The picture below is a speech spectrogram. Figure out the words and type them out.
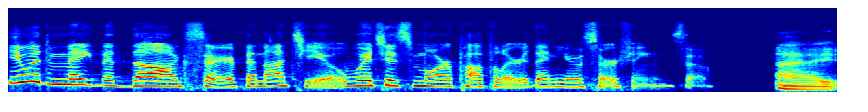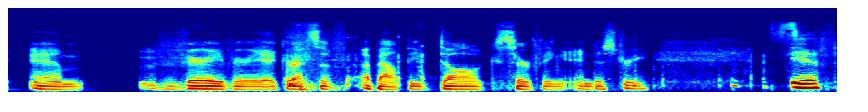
you would make the dog surf and not you, which is more popular than you surfing. So I am very, very aggressive about the dog surfing industry. yes. If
